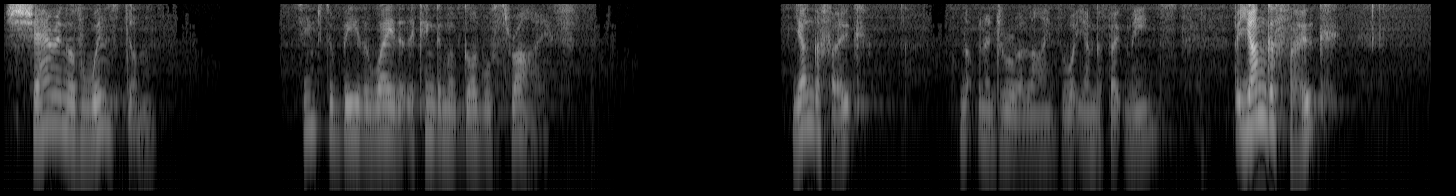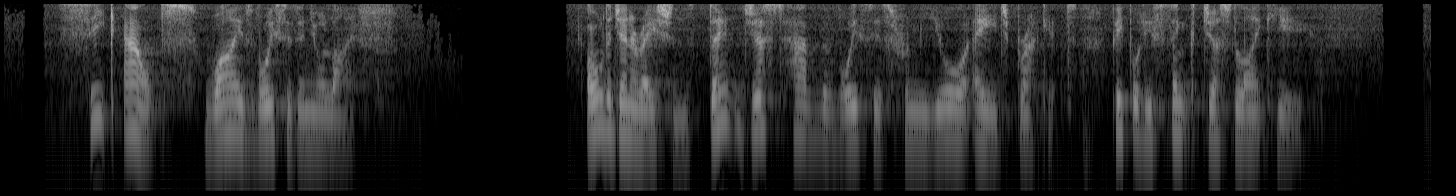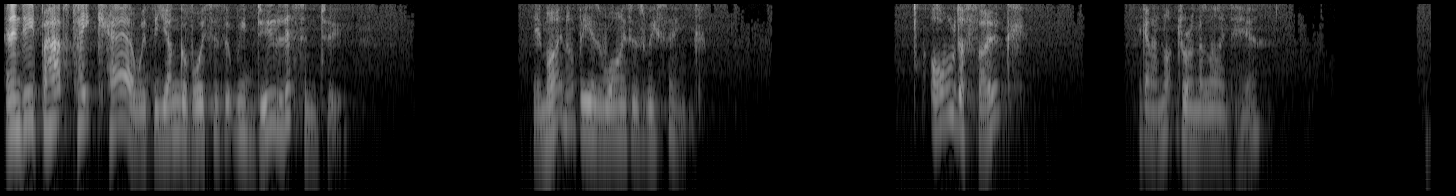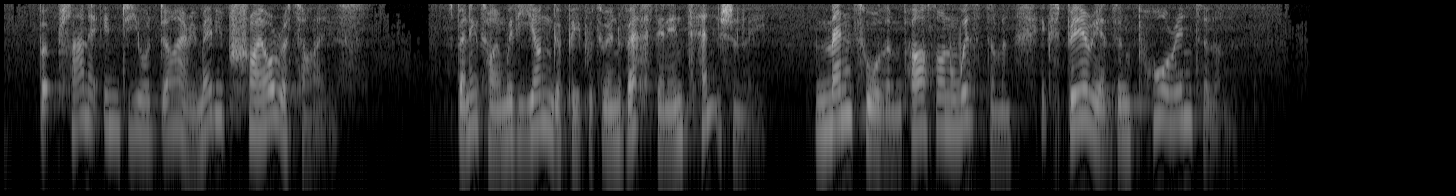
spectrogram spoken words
sharing of wisdom seems to be the way that the kingdom of God will thrive. Younger folk, I'm not going to draw a line for what younger folk means, but younger folk, seek out wise voices in your life. Older generations, don't just have the voices from your age bracket, people who think just like you. And indeed, perhaps take care with the younger voices that we do listen to. They might not be as wise as we think. Older folk, again, I'm not drawing a line here, but plan it into your diary. Maybe prioritize spending time with younger people to invest in intentionally. Mentor them, pass on wisdom and experience, and pour into them.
